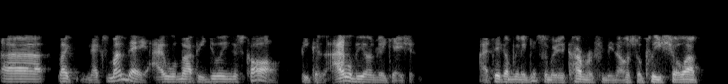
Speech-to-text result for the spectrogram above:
uh, like next Monday, I will not be doing this call because I will be on vacation. I think I'm going to get somebody to cover for me though, so please show up.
